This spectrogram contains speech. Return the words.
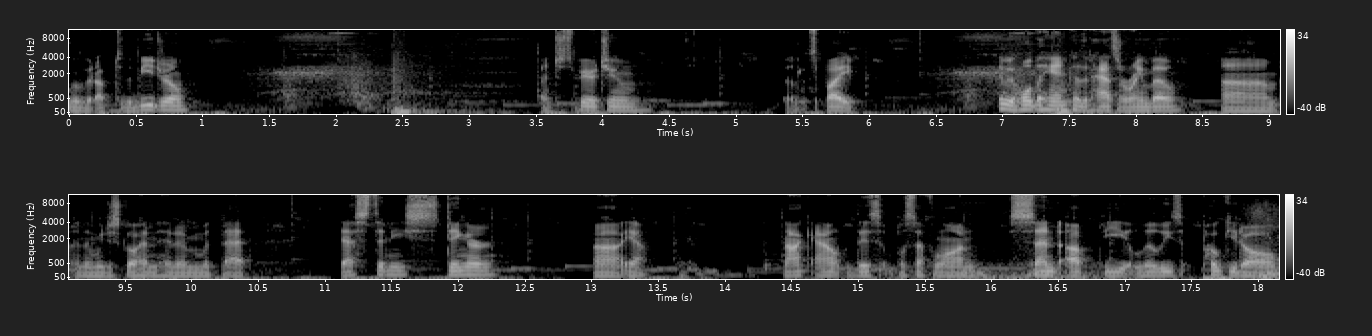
Move it up to the Beedrill. Bench Spiritomb. Build Spite. Then we hold the hand because it has a rainbow. Um, and then we just go ahead and hit him with that Destiny Stinger. Uh, yeah. Knock out this Blacephalon. Send up the Lillie's Pokédoll.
